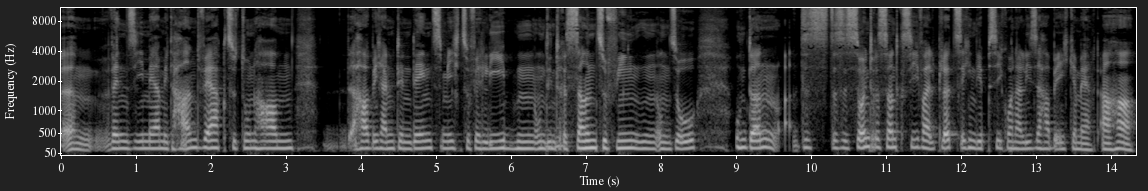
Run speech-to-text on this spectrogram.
ähm, wenn sie mehr mit Handwerk zu tun haben, habe ich eine Tendenz, mich zu verlieben und mhm. interessant zu finden und so. Und dann, das, das ist so interessant gewesen, weil plötzlich in der Psychoanalyse habe ich gemerkt, aha,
